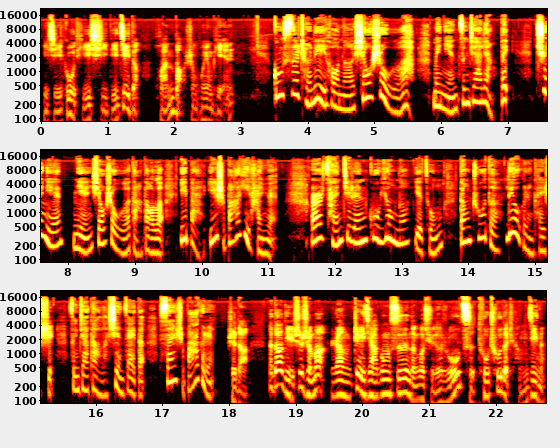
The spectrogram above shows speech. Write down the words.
以及固体洗涤剂等环保生活用品。公司成立以后呢，销售额啊每年增加两倍，去年年销售额达到了一百一十八亿韩元，而残疾人雇佣呢也从当初的六个人开始，增加到了现在的三十八个人。是的，那到底是什么让这家公司能够取得如此突出的成绩呢？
